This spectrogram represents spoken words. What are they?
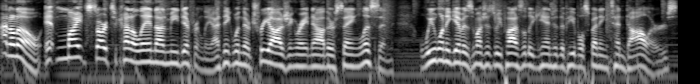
I don't know. It might start to kind of land on me differently. I think when they're triaging right now, they're saying, listen, we want to give as much as we possibly can to the people spending $10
